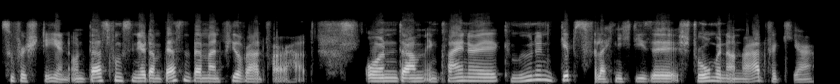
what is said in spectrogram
zu verstehen. Und das funktioniert am besten, wenn man viel Radfahrer hat. Und ähm, in kleineren Kommunen gibt es vielleicht nicht diese Stromen an Radverkehr.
